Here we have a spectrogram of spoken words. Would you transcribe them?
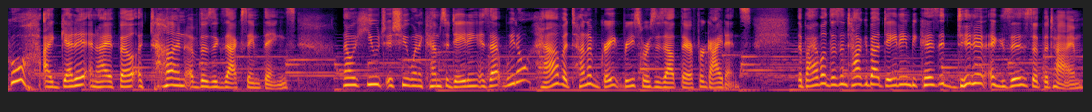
Whew, I get it, and I have felt a ton of those exact same things. Now, a huge issue when it comes to dating is that we don't have a ton of great resources out there for guidance. The Bible doesn't talk about dating because it didn't exist at the time.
